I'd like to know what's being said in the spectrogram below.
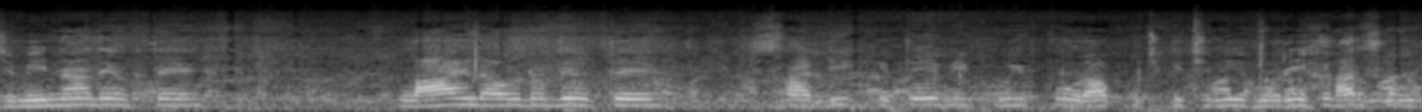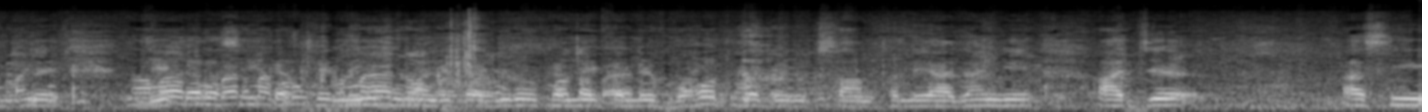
ਜ਼ਮੀਨਾਂ ਦੇ ਉੱਤੇ ਲਾ ਐਂਡ ਆਰਡਰ ਦੇ ਉੱਤੇ ਸਾਡੀ ਕਿਤੇ ਵੀ ਕੋਈ ਭੋਰਾ ਪੁੱਛਗਿੱਛ ਨਹੀਂ ਹੋ ਰਹੀ। ਹਰ ਸਰੂਪ ਤੇ ਜੇਕਰ ਅਸੀਂ ਇਕੱਠੇ ਨਹੀਂ ਹੋਵਾਂਗੇ ਤਾਂ ਜਦੋਂ ਇਕੱਲੇ ਇਕੱਲੇ ਬਹੁਤ ਵੱਡੇ ਨੁਕਸਾਨ ਥੱਲੇ ਆ ਜਾਣਗੇ। ਅੱਜ ਅਸੀਂ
